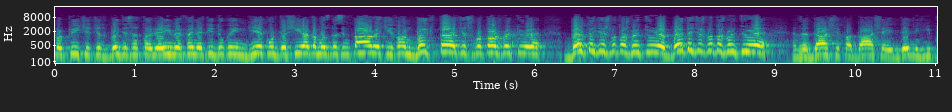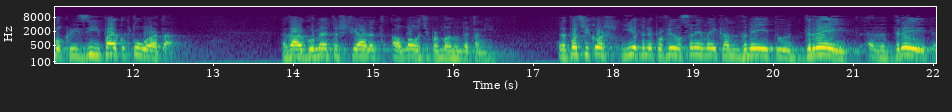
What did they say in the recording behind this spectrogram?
përpiqet që të bëjë disa tolerime në fenë e tij duke i ndjekur dëshirat e mosbesimtarëve që i thonë bëj këtë që të shpëtosh prej tyre, bëj këtë që të shpëtosh prej tyre, bëj këtë që të shpëtosh prej tyre, dhe dashje pa dashje ai del në hipokrizi pa e kuptuar ata. Dhe argument është fjalët e Allahut që përmendëm deri tani. Dhe po të shikosh jetën e profetit sallallahu alajhi wasallam ai ka ndejtur drejt, edhe drejt,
